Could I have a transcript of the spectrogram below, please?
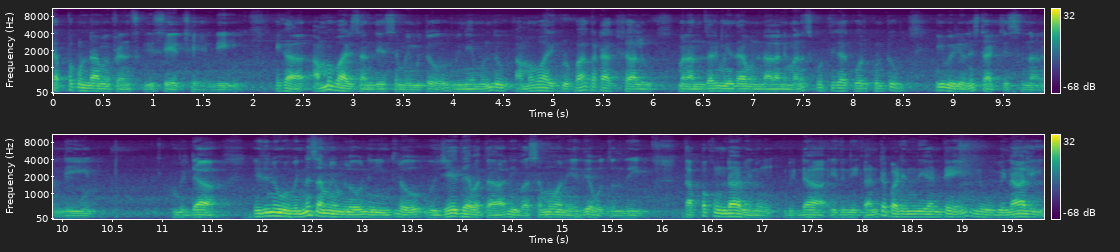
తప్పకుండా మీ ఫ్రెండ్స్కి షేర్ చేయండి. ఇక అమ్మవారి సందేశం ఏమిటో వినే ముందు అమ్మవారి కృపా కటాక్షాలు మనందరి మీద ఉండాలని మనస్ఫూర్తిగా కోరుకుంటూ ఈ వీడియోని స్టార్ట్ చేస్తున్నానండి. బిడ్డ ఇది నువ్వు విన్న సమయంలో నీ ఇంట్లో విజయదేవత నీ వశము అనేది అవుతుంది. తప్పకుండా విను. బిడ్డ ఇది నీ కంట పడింది అంటే నువ్వు వినాలి.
